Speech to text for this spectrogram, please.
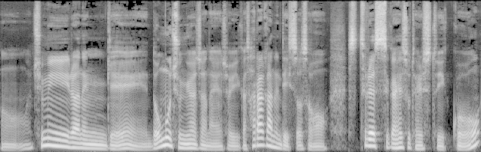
어, 취미라는 게 너무 중요하잖아요. 저희가 살아가는 데 있어서 스트레스가 해소될 수도 있고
